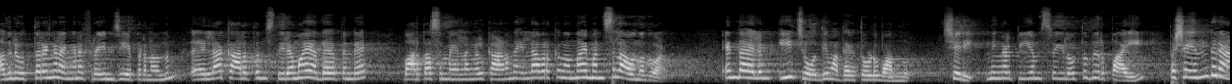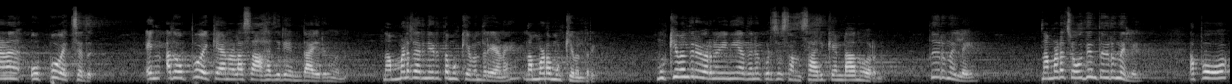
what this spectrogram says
അതിന്റെ ഉത്തരങ്ങൾ എങ്ങനെ ഫ്രെയിം ചെയ്യപ്പെടണമെന്നും എല്ലാ കാലത്തും സ്ഥിരമായി അദ്ദേഹത്തിന്റെ വാർത്താ സമ്മേളനങ്ങൾ കാണുന്ന എല്ലാവർക്കും നന്നായി മനസ്സിലാവുന്നതുമാണ്. എന്തായാലും ഈ ചോദ്യം അദ്ദേഹത്തോട് വന്നു. ശരി നിങ്ങൾ പി എം ശ്രീയിൽ ഒത്തുതീർപ്പായി പക്ഷെ എന്തിനാണ് ഒപ്പുവെച്ചത്? അത് ഒപ്പുവെക്കാനുള്ള സാഹചര്യം എന്തായിരുന്നു? നമ്മൾ തെരഞ്ഞെടുത്ത മുഖ്യമന്ത്രിയാണ് നമ്മുടെ മുഖ്യമന്ത്രി. മുഖ്യമന്ത്രി പറഞ്ഞു ഇനി അതിനെക്കുറിച്ച് സംസാരിക്കേണ്ട എന്ന് പറഞ്ഞു. തീർന്നില്ലേ? നമ്മുടെ ചോദ്യം തീർന്നില്ലേ? അപ്പോ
